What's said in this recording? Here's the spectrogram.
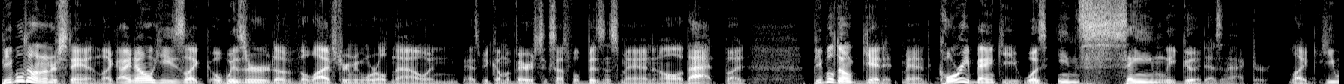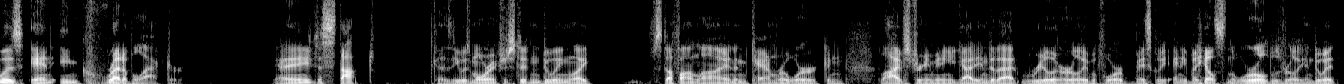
people don't understand. Like, I know he's like a wizard of the live streaming world now and has become a very successful businessman and all of that, but people don't get it, man. Corey Behnke was insanely good as an actor. Like, he was an incredible actor. And he just stopped because he was more interested in doing like stuff online and camera work and live streaming. He got into that really early before basically anybody else in the world was really into it.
